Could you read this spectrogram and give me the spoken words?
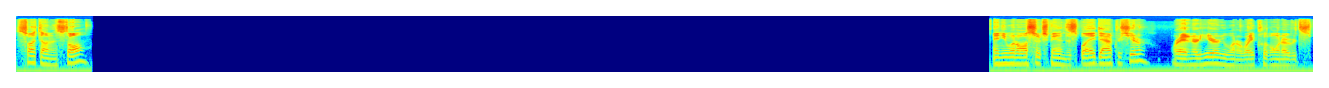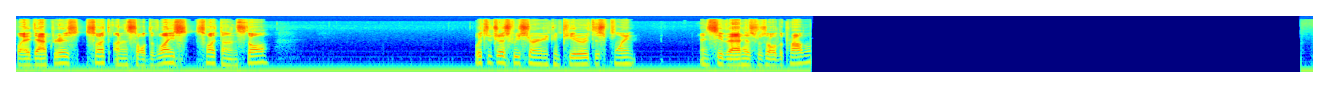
select uninstall, And you want to also expand display adapters here. Right under here, you want to right click on whatever display adapter is, select uninstall device, select uninstall. Which is just restarting your computer at this point and see if that has resolved the problem.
